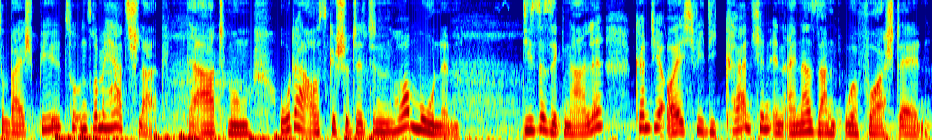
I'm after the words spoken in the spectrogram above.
zum Beispiel zu unserem Herzschlag, der Atmung oder ausgeschütteten Hormonen. Diese Signale könnt ihr euch wie die Körnchen in einer Sanduhr vorstellen.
